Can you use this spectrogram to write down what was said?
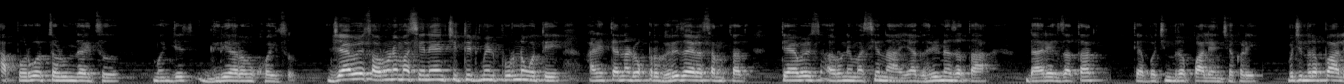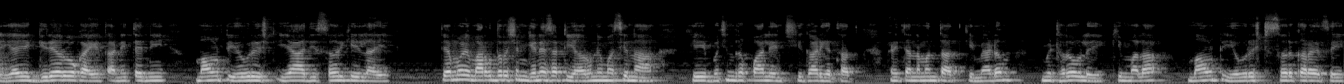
हा पर्वत चढून जायचं म्हणजेच गिर्यारोहक व्हायचं. ज्यावेळेस अरुणिमा सिन्हा यांची ट्रीटमेंट पूर्ण होते आणि त्यांना डॉक्टर घरी जायला सांगतात त्यावेळेस अरुणिमा सिन्हा या घरी न जाता डायरेक्ट जातात त्या बचिंद्र पाल यांच्याकडे. बचिंद्र पाल या एक गिर्यारोहक आहेत आणि त्यांनी माउंट एव्हरेस्ट याआधी सर केलेला आहे. त्यामुळे मार्गदर्शन घेण्यासाठी अरुणिमा सिन्हा हे बचिंद्र पाल यांची गाठ घेतात आणि त्यांना म्हणतात की मॅडम मी ठरवलं आहे की मला माउंट एव्हरेस्ट सर करायचं आहे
